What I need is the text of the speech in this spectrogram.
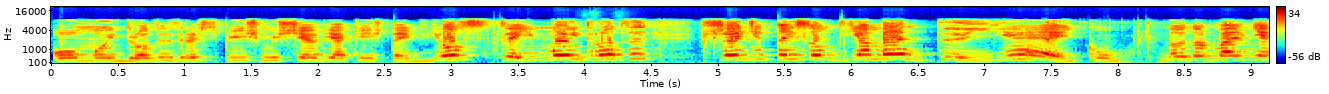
O moi drodzy, zrespiliśmy się w jakiejś tej wiosce i moi drodzy, wszędzie tutaj są diamenty. Jejku. No normalnie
